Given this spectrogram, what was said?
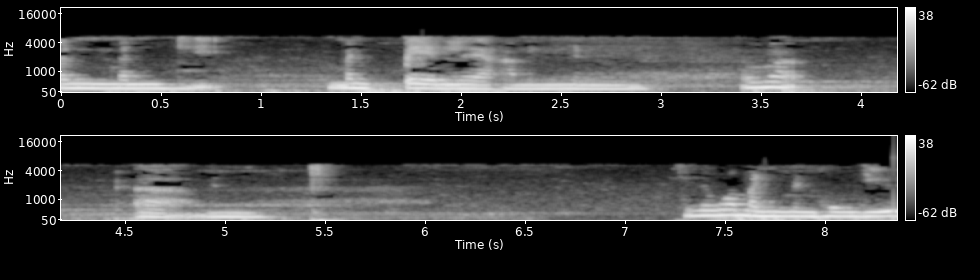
มันมันมันเป็นเลยค่ะ มันมันเพราะว่า เออมันฉันรู้ว่ามันมันคงยึด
